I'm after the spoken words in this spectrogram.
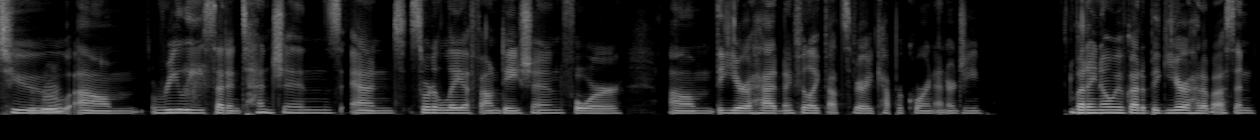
to um, really set intentions and sort of lay a foundation for um, the year ahead. And I feel like that's very Capricorn energy. But I know we've got a big year ahead of us. And,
